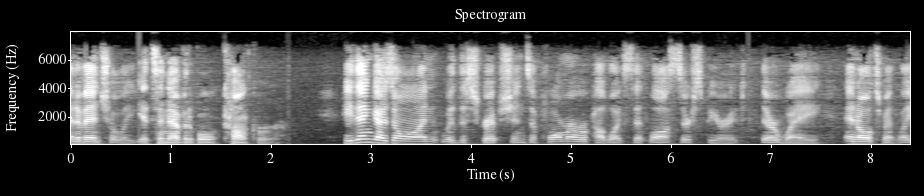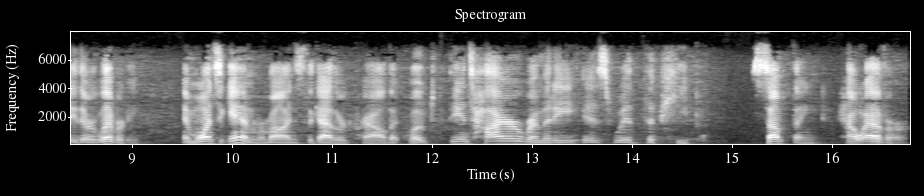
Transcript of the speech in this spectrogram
and eventually its inevitable conqueror. He then goes on with descriptions of former republics that lost their spirit, their way, and ultimately their liberty, and once again reminds the gathered crowd that, quote, the entire remedy is with the people. Something, however,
